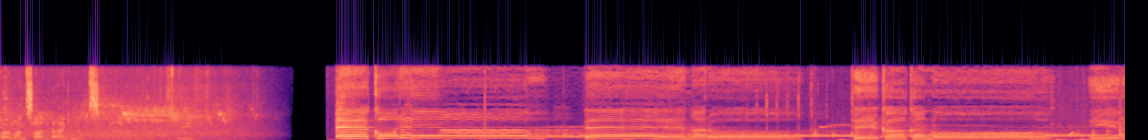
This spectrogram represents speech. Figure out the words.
by one-sided arguments. Yeah. I ruia mai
